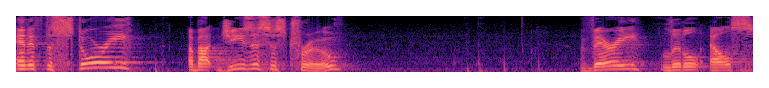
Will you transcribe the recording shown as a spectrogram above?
And if the story about Jesus is true, very little else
